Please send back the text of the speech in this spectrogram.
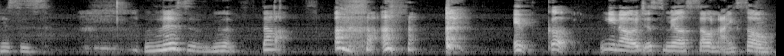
this is this is good stuff. it's good. You know, it just smells so nice. So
